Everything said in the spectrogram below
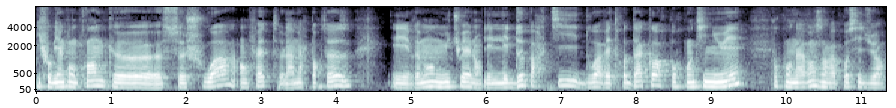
il faut- bien comprendre que ce choix, en fait, de la mère porteuse est vraiment mutuel. Les deux parties doivent être d'accord pour continuer, pour qu'on avance dans la procédure.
